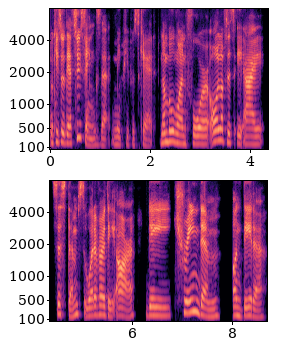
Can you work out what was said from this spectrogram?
okay, so there are two things that make people scared. Number one, for all of these AI systems, whatever they are, they train them on data.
